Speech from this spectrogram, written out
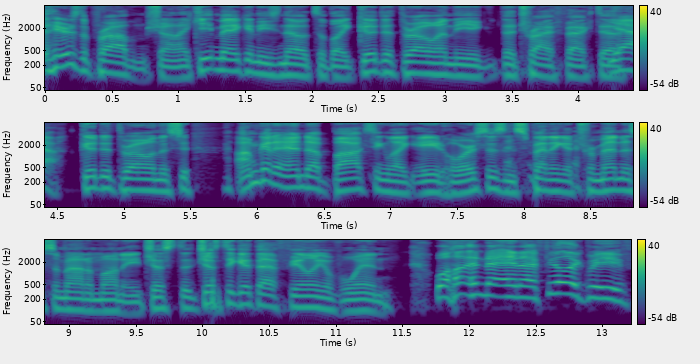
here's the problem, Sean. I keep making these notes of like good to throw in the the trifecta. Yeah. Good to throw in the. su- I'm gonna end up boxing like eight horses and spending a tremendous amount of money just to just to get that feeling of win. Well, and and I feel like we've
